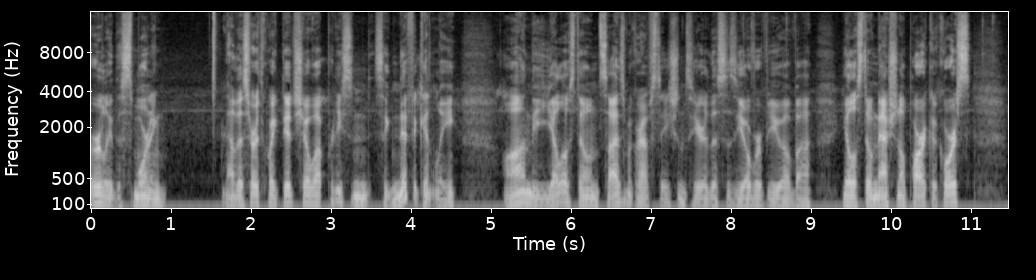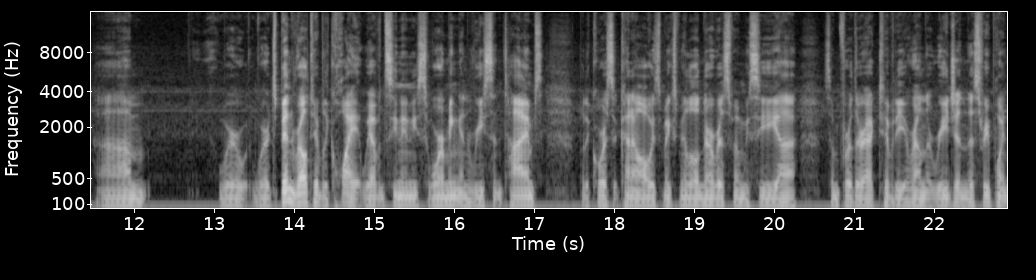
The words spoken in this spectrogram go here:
early this morning. Now, this earthquake did show up pretty significantly on the Yellowstone seismograph stations here. This is the overview of uh, Yellowstone National Park, of course, um, where, where it's been relatively quiet. We haven't seen any swarming in recent times, but of course, it kind of always makes me a little nervous when we see uh, some further activity around the region. This 3.9,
